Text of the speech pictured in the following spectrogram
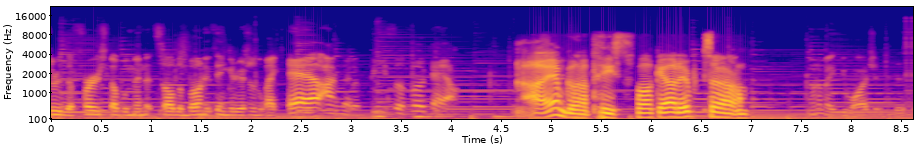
through the first couple minutes, saw the bony fingers, was like, yeah, I'm gonna peace the fuck out. I am gonna peace the fuck out every time watch it this.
